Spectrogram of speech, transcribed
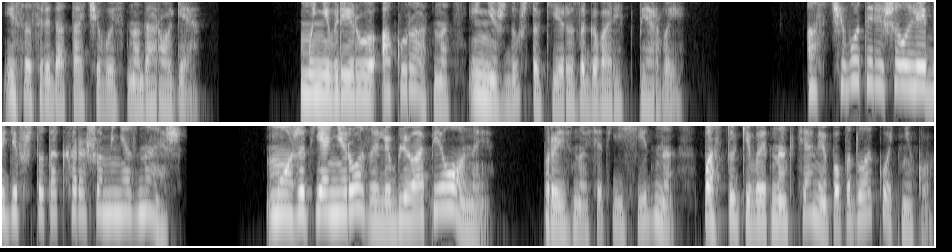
и сосредотачиваюсь на дороге. Маневрирую аккуратно и не жду, что Кира заговорит первой. «А с чего ты решил, Лебедев, что так хорошо меня знаешь?» «Может, я не розы люблю, а пионы?» Произносит ехидно, постукивает ногтями по подлокотнику,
